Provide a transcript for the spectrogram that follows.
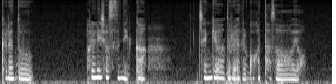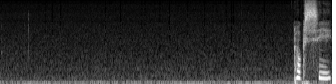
그래도 흘리셨으니까 챙겨드려야 될 것 같아서요. 혹시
